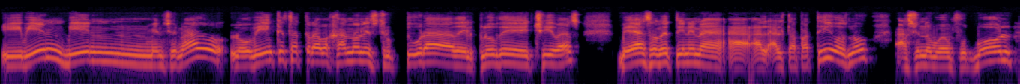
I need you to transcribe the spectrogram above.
Y bien, bien mencionado, lo bien que está trabajando en la estructura del club de Chivas, veas dónde tienen a, al Tapatíos, ¿no? Haciendo buen fútbol,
